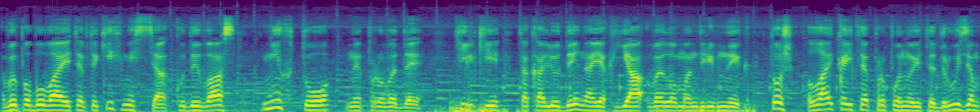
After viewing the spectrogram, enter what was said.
Ви побуваєте в таких місцях, куди вас ніхто не проведе, тільки така людина, як я, веломандрівник. Тож лайкайте, пропонуйте друзям,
